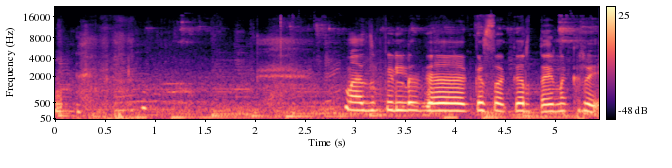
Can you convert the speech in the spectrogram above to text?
माझं पिल्लू कसं करतंय ना खरे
